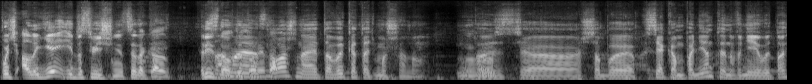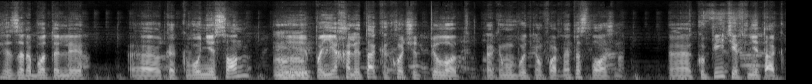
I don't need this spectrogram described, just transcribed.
поч- але є і досвідчені. Це така різна Самое аудиторія. Да. сложное это выкатать машину. Ну, То Мгм. есть, э, чтобы все компоненты в ней в итоге заработали э, как в унисон Мгм. и поехали так, как хочет пилот, как ему будет комфортно. Это сложно. Э, Купить их не так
